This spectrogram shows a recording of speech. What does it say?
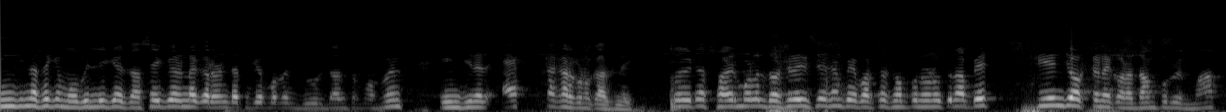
ইঞ্জিনা থেকে মোবিল লিগে যাচাই করে না, কারণ এটা থেকে পাবেন দুর্দান্ত পারফরমেন্স ইঞ্জিনের এক টাকার কোনো কাজ নেই। তো এটা ছয়ের মডেল দশের রেজিস্ট্রেশন পেপারটা সম্পূর্ণ নতুন আপডেট সিএনজি অকটেনে করা দাম পড়বে মাত্র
